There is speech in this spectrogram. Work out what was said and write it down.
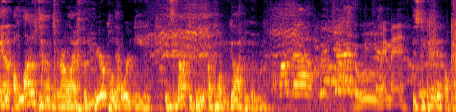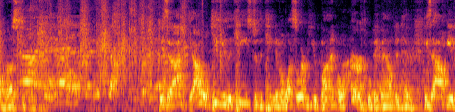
And a lot of times in our life, the miracle that we're needing is not dependent upon God to move. Come on now. Ooh, amen. It's dependent upon us to move. He said, I, I will give you the keys to the kingdom, and whatsoever you bind on earth will be bound in heaven. He said, I'll give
